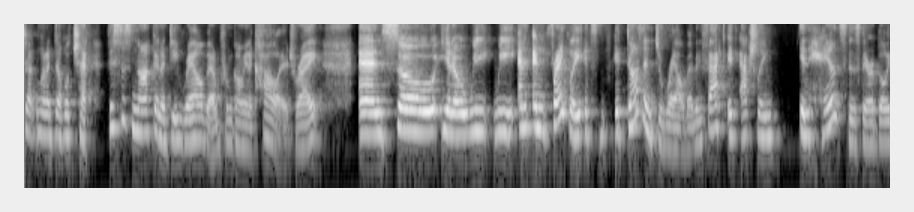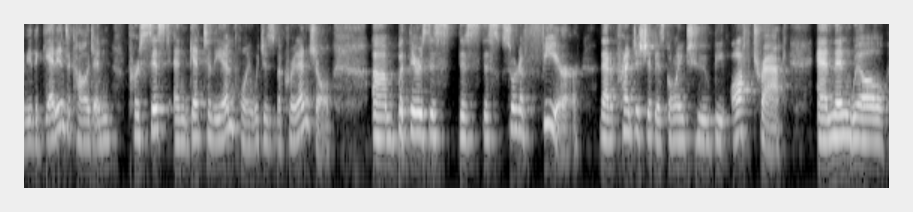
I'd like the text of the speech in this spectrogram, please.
want to double check. This is not going to derail them from going to college right? And so you know we we and and frankly it's it doesn't derail them. In fact it actually enhances their ability to get into college and persist and get to the endpoint which is the credential. Um, but there's this this this sort of fear that apprenticeship is going to be off track and then we'll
